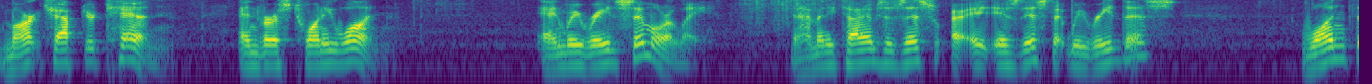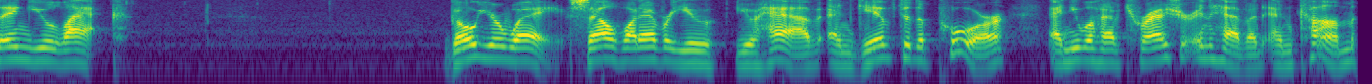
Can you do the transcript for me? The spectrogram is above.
Mark chapter 10 and verse 21, and we read similarly. Now, how many times is this, uh, is this that we read this? One thing you lack. Go your way, sell whatever you, you have, and give to the poor, and you will have treasure in heaven. And come,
